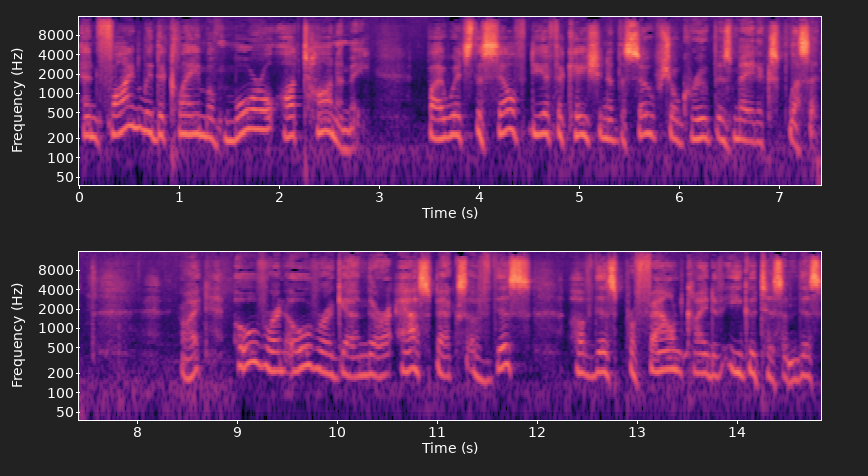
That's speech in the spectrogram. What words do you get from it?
and finally the claim of moral autonomy, by which the self deification of the social group is made explicit. Right? Over and over again, there are aspects of this of this profound kind of egotism, this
